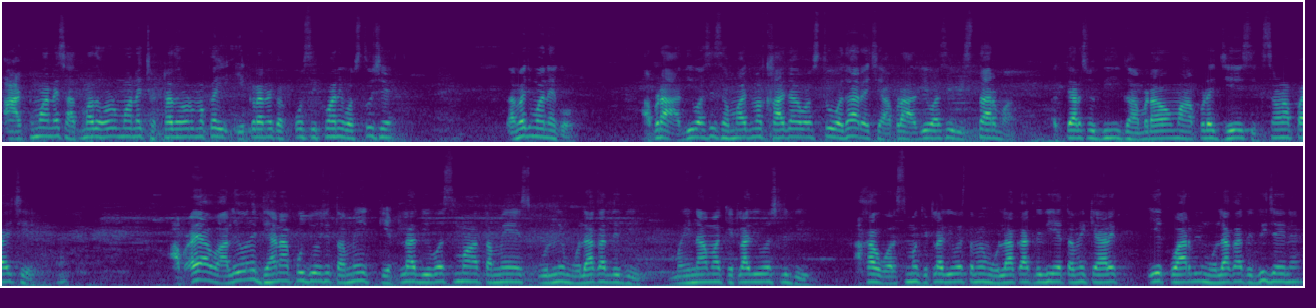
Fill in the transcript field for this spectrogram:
આઠમા અને સાતમા ધોરણમાં અને છઠ્ઠા ધોરણમાં કંઈ એકડા ને કક્કો શીખવાની વસ્તુ છે? તમે જ મને કહો. આપણા આદિવાસી સમાજમાં ખાસ આ વસ્તુ વધારે છે, આપણા આદિવાસી વિસ્તારમાં. અત્યાર સુધી ગામડાઓમાં આપણે જે શિક્ષણ અપાય છે આપણે આ વાલીઓને ધ્યાન આપવું જોઈએ છે. તમે કેટલા દિવસમાં તમે સ્કૂલની મુલાકાત લીધી? મહિનામાં કેટલા દિવસ લીધી? આખા વર્ષમાં કેટલા દિવસ તમે મુલાકાત લીધી એ તમે ક્યારેક એકવાર બી મુલાકાત લીધી જઈને?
